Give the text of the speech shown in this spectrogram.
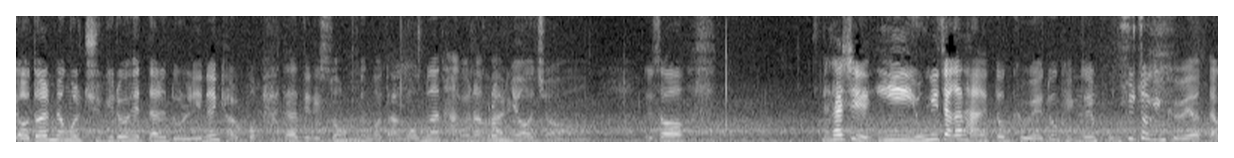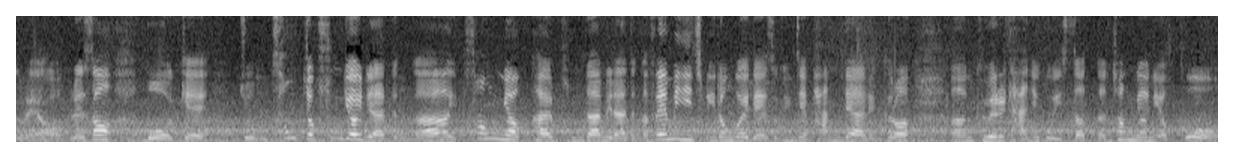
여덟 명을 죽이려 했다는 논리는 결코 받아들일 수 없는 거다. 너무나 당연한 그럼요. 말인 거죠. 그래서 사실 이 용의자가 다녔던 교회도 굉장히 보수적인 교회였다고 그래요. 그래서 뭐 이렇게 좀 성적 순결이라든가 성역할 분담이라든가 페미니즘 이런 거에 대해서 굉장히 반대하는 그런 어, 교회를 다니고 있었던 청년이었고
